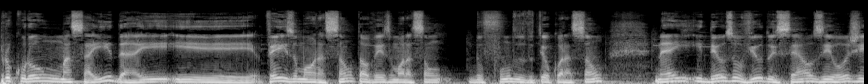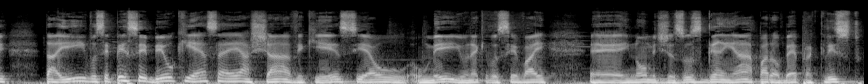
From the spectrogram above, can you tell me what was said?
procurou uma saída e, e, fez uma oração, talvez uma oração do fundo do teu coração, né? E, e Deus ouviu dos céus e hoje tá aí, você percebeu que essa é a chave, que esse é o, o meio, né? Que você vai, é, em nome de Jesus, ganhar para o bé para Cristo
